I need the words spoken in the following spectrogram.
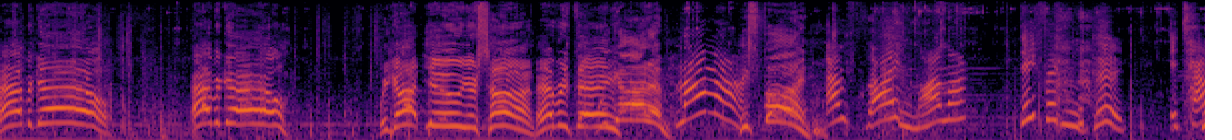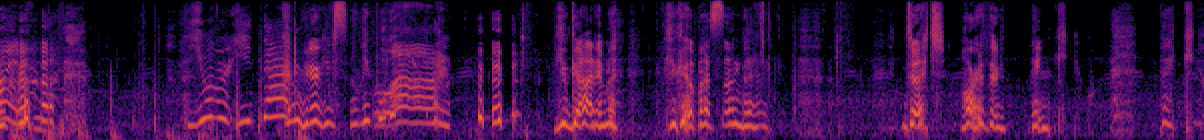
Abigail! Abigail! We got you, your son, everything! We got him! Mama! He's fine! I'm fine, Mama. They fed me good. Italian food. you ever eat that? Come here, you silly boy. you got him. You got my son back. Dutch, Arthur, thank you. Thank you.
